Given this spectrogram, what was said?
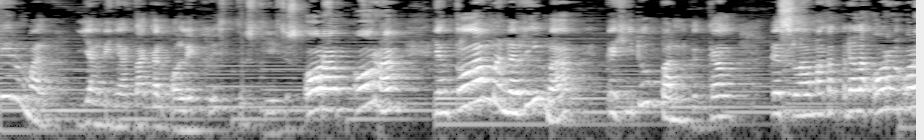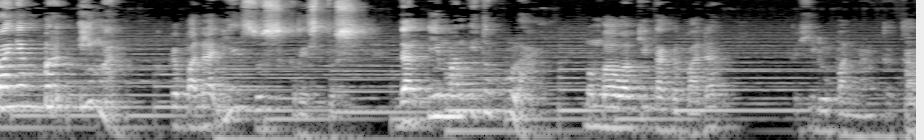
firman yang dinyatakan oleh Kristus Yesus. Orang-orang yang telah menerima kehidupan kekal keselamatan adalah orang-orang yang beriman kepada Yesus Kristus dan iman itu pula membawa kita kepada kehidupan yang kekal.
